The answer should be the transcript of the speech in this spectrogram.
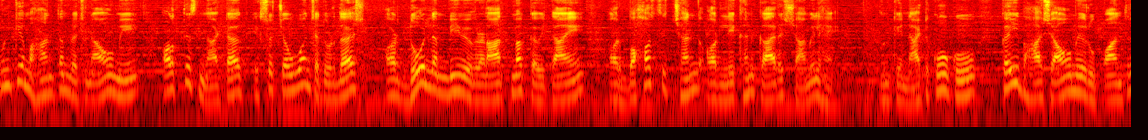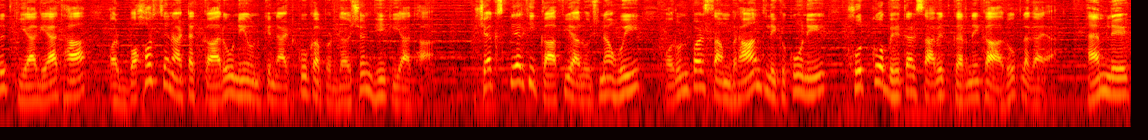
उनके महानतम रचनाओं में अड़तीस नाटक, एक चतुर्दश और दो लंबी विवरणात्मक कविताएँ और बहुत से छंद और लेखन कार्य शामिल हैं। उनके नाटकों को कई भाषाओं में रूपांतरित किया गया था और बहुत से नाटककारों ने उनके नाटकों का प्रदर्शन भी किया था। शेक्सपियर की काफ़ी आलोचना हुई और उन पर संभ्रांत लेखकों ने खुद को बेहतर साबित करने का आरोप लगाया। Hamlet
